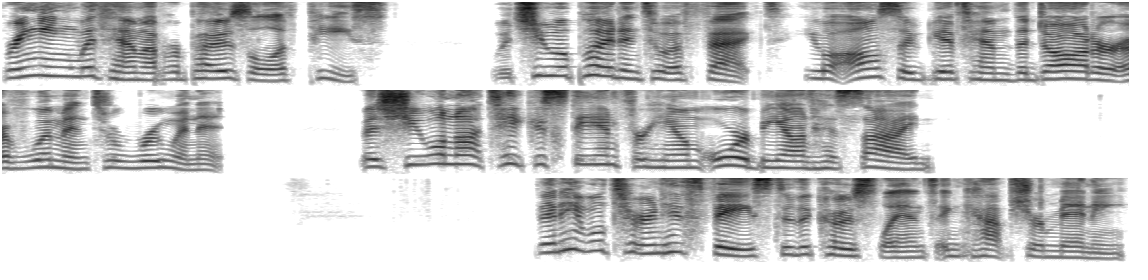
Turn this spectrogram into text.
bringing with him a proposal of peace, which he will put into effect. He will also give him the daughter of women to ruin it, but she will not take a stand for him or be on his side. Then he will turn his face to the coastlands and capture many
